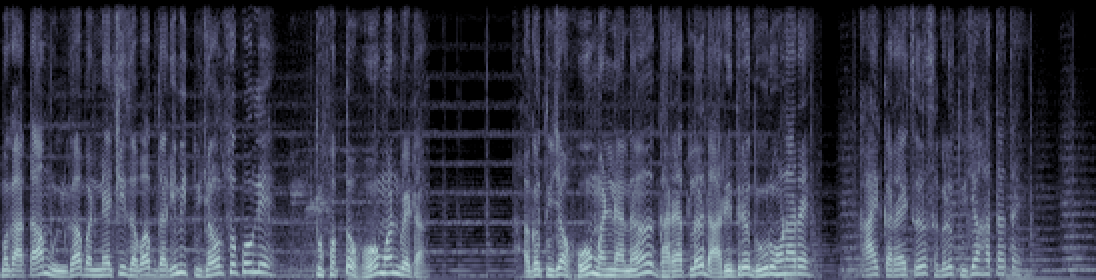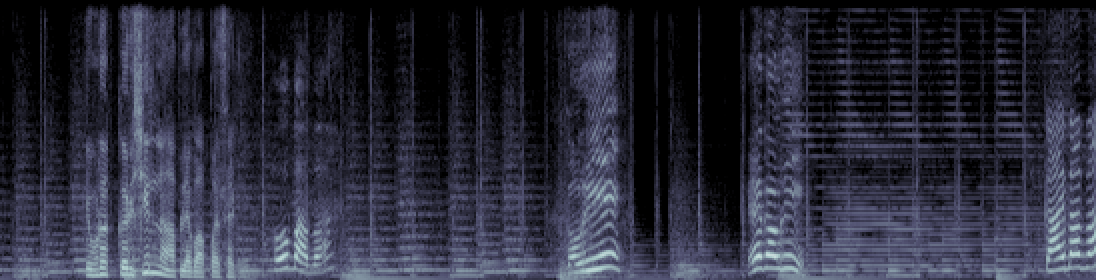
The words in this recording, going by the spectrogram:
मग आता मुलगा बनण्याची जबाबदारी मी तुझ्यावर सोपवली आहे. तू फक्त हो म्हण बेटा. अगं तुझ्या हो म्हणण्यानं घरातलं दारिद्र्य दूर होणार आहे. काय करायचं सगळं तुझ्या हातात आहे. एवढं करशील ना आपल्या बापासाठी. हो बाबा. गौरी! ए गौरी! काय बाबा?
